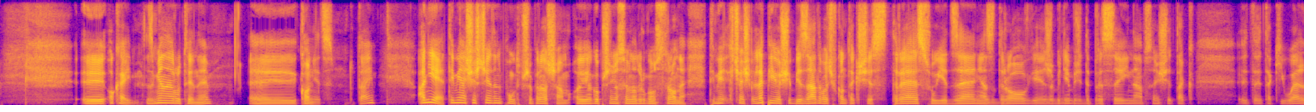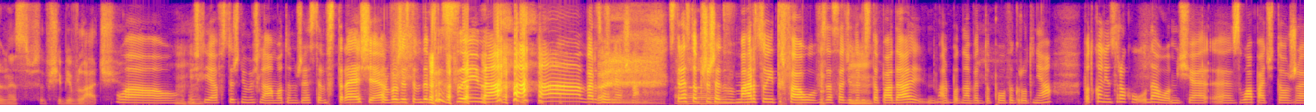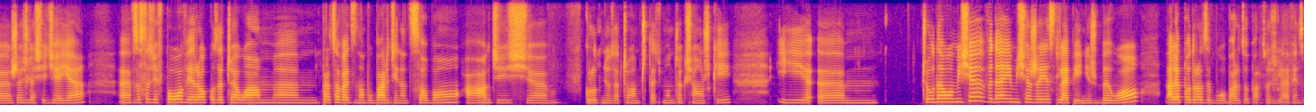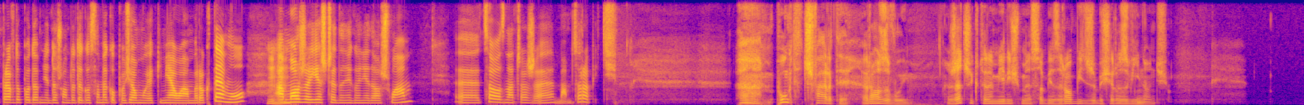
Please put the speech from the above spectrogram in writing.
Yy, Okej, okay. zmiana rutyny. Yy, koniec tutaj. A nie, ty miałeś jeszcze jeden punkt, przepraszam, ja go przeniosłem na drugą stronę. Ty chciałeś lepiej o siebie zadbać w kontekście stresu, jedzenia, zdrowie, żeby nie być depresyjna, w sensie tak taki wellness w siebie wlać. Wow, mhm. jeśli ja w styczniu myślałam o tym, że jestem w stresie albo że jestem depresyjna, bardzo śmieszna. Stres to przyszedł w marcu i trwał w zasadzie do mhm. listopada albo nawet do połowy grudnia. Pod koniec roku udało mi się e, złapać to, że, że źle się dzieje. E, w zasadzie w połowie roku zaczęłam pracować znowu bardziej nad sobą, a gdzieś e, w grudniu zaczęłam czytać mądre książki. I um, czy udało mi się? Wydaje mi się, że jest lepiej niż było, ale po drodze było bardzo, bardzo źle, więc prawdopodobnie doszłam do tego samego poziomu, jaki miałam rok temu, mhm. a może jeszcze do niego nie doszłam, e, co oznacza, że mam co robić. Punkt czwarty. Rozwój. Rzeczy, które mieliśmy sobie zrobić, żeby się rozwinąć.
